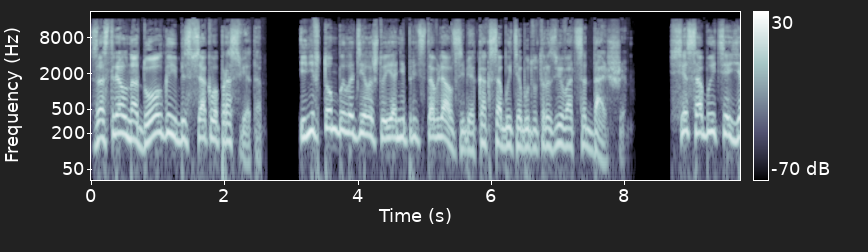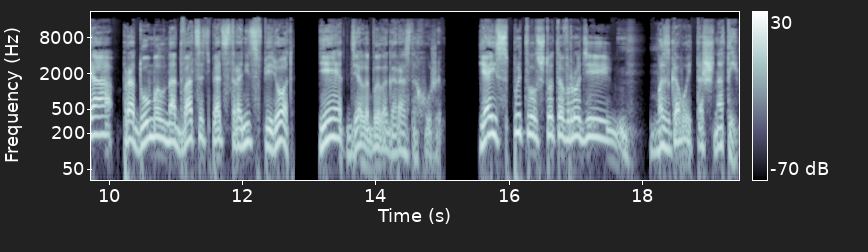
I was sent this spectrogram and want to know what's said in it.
Застрял надолго и без всякого просвета. И не в том было дело, что я не представлял себе, как события будут развиваться дальше. Все события я продумал на 25 страниц вперед. Нет, дело было гораздо хуже. Я испытывал что-то вроде мозговой тошноты.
